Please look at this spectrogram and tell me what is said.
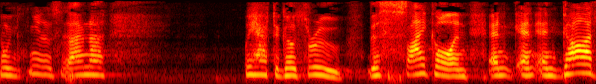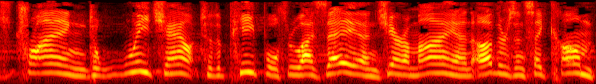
and we, you know, I'm not, we have to go through this cycle, and, and, and, and God's trying to reach out to the people through Isaiah and Jeremiah and others and say, Come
